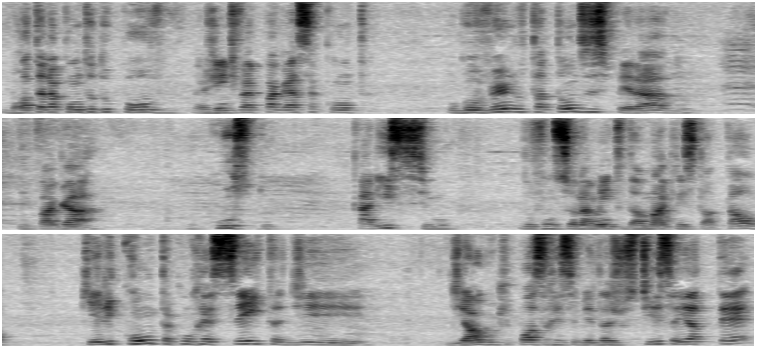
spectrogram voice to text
bota na conta do povo, a gente vai pagar essa conta. O governo está tão desesperado em pagar o custo caríssimo do funcionamento da máquina estatal, que ele conta com receita de, de algo que possa receber da justiça e até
